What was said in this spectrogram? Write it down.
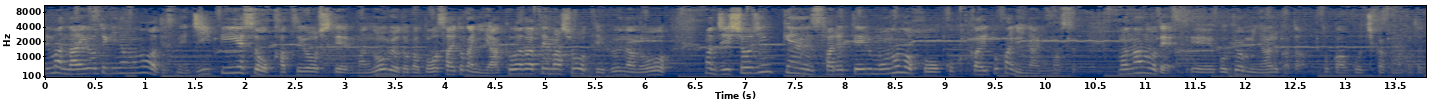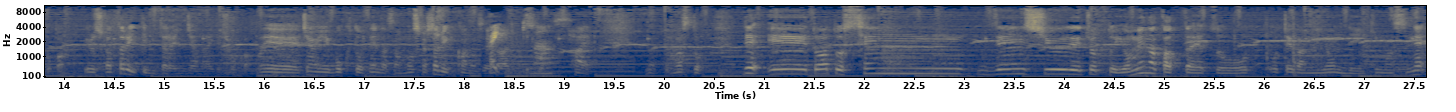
で、まあ、内容的なものはですね GPS を活用して、まあ、農業とか防災とかに役立てましょうっていう風なのを、まあ、実証実験されているものの報告会とかになります、まあ、なので、えーご興味のある方とかご近くの方とかよろしかったら行ってみたらいいんじゃないでしょうか、えーちなみに僕とペンダさんもしかしたら行く可能性があります,、はい行きます。はい。なってますと。で、えー、とあと先前週でちょっと読めなかったやつをおお手紙読んでいきますね。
